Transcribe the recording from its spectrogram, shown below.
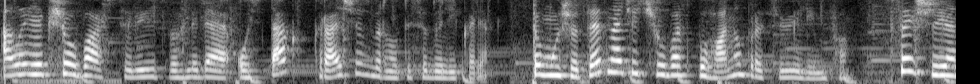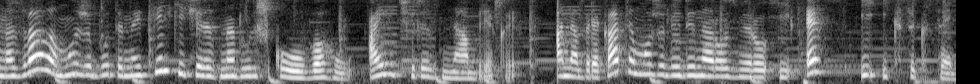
але якщо ваш целюліт виглядає ось так, краще звернутися до лікаря. Тому що це значить, що у вас погано працює лімфа. Все, що я назвала, може бути не тільки через надлишкову вагу, а й через набряки. А набрякати може людина розміру і S, і XXL.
